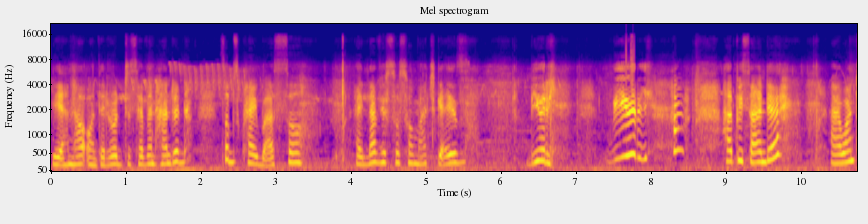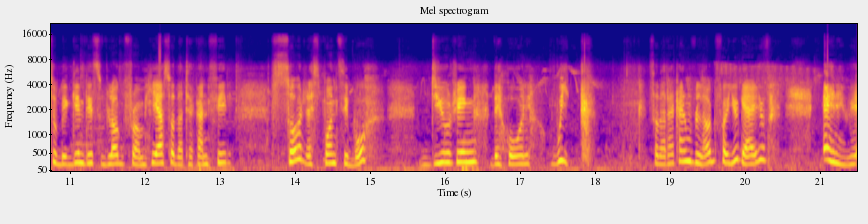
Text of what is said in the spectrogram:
We are now on the road to 700 subscribers. So i love you so so much guys. Beauty. Beauty. Happy sunday. I want to begin this vlog from here so that i can feel so responsible during the whole week so that i can vlog for you guys. Anyway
